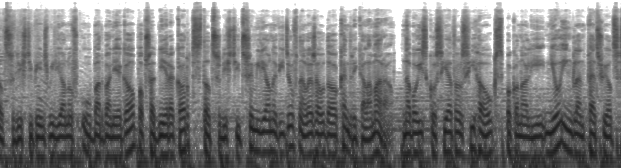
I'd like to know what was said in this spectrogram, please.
135 milionów u Bad Bunny'ego, poprzedni rekord 133 miliony widzów należał do Kendricka Lamara. Na boisku Seattle Seahawks pokonali New England Patriots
